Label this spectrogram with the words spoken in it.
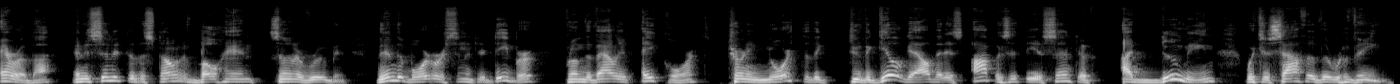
Arabah, and ascended to the stone of Bohan, son of Reuben. Then the border ascended to Debir from the valley of Achor, turning north to the, to the Gilgal that is opposite the ascent of Adumim, which is south of the ravine.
